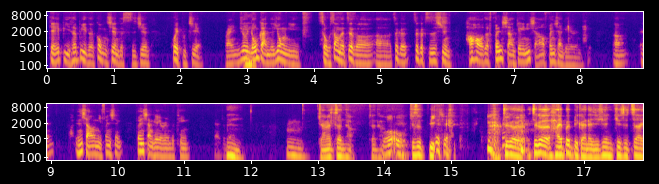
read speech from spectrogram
给比特币的贡献的时间会不见，right？你就勇敢的用你手上的这个呃这个这个资讯，好好的分享给你想要分享给人的，嗯、很很想要你分享分享给人的听，哎对不对？嗯，嗯，讲的真好，真好。哦，就是比谢谢。这个这个 hyper Bitcoinization 就是在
